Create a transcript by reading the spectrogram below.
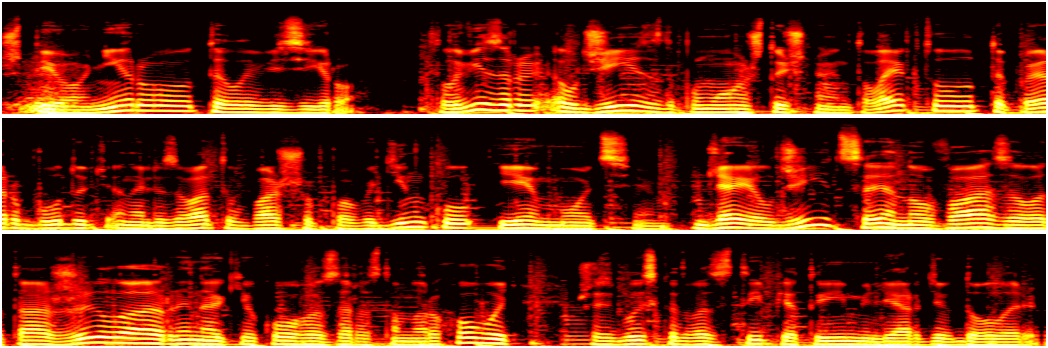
Шпіоніру телевізіру. Телевізори LG з допомогою штучного інтелекту тепер будуть аналізувати вашу поведінку і емоції. Для LG це нова золота жила, ринок якого зараз там нараховують щось близько 25 мільярдів доларів.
